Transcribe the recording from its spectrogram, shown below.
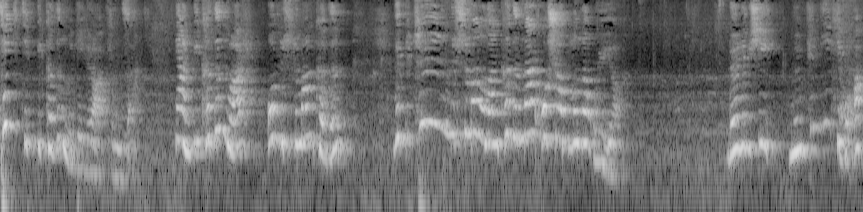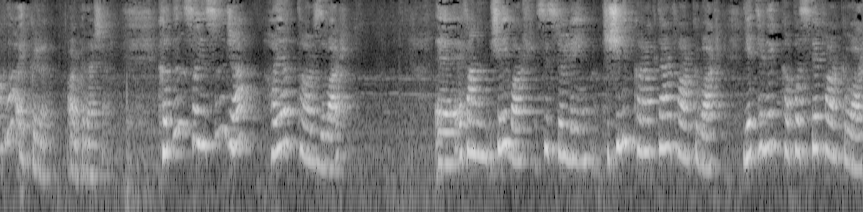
tek tip bir kadın mı geliyor aklınıza? Yani bir kadın var, o Müslüman kadın ve bütün Müslüman olan kadınlar o şablona uyuyor. Böyle bir şey mümkün değil ki bu akla aykırı arkadaşlar. Kadın sayısınca hayat tarzı var. E, efendim şey var, siz söyleyin, kişilik karakter farkı var, yetenek kapasite farkı var,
